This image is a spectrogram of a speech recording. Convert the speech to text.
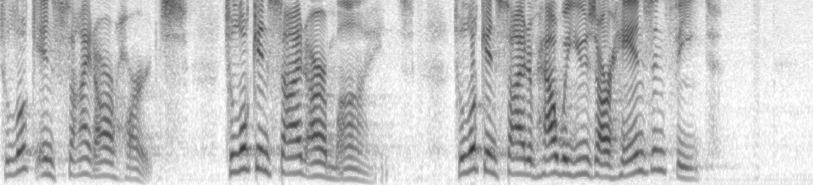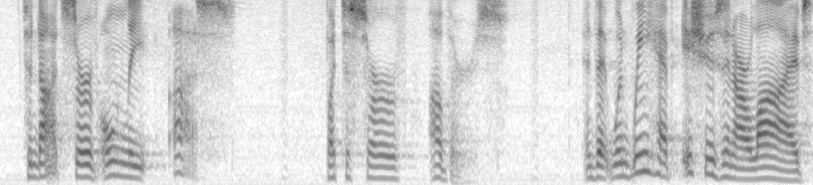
To look inside our hearts, to look inside our minds, to look inside of how we use our hands and feet to not serve only us, but to serve others. And that when we have issues in our lives,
